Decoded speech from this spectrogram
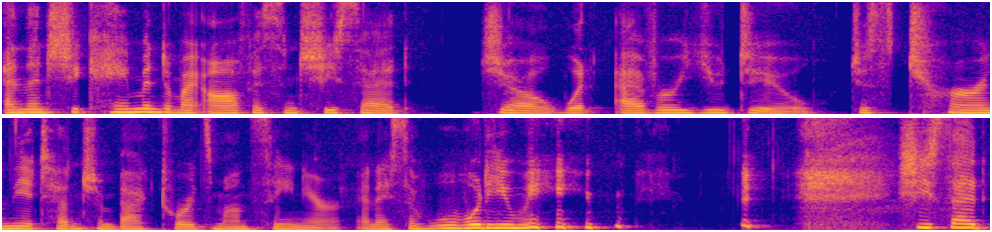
And then she came into my office and she said, Jo, whatever you do, just turn the attention back towards Monsignor. And I said, Well, what do you mean? she said,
